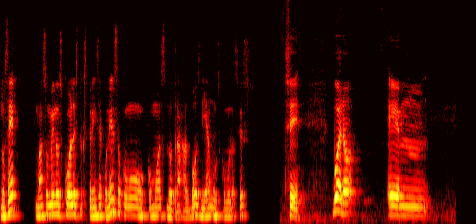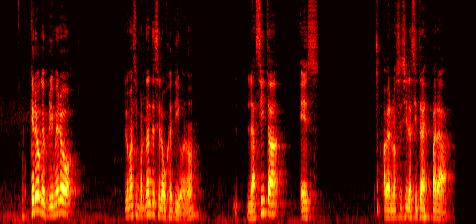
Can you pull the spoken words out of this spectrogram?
no sé, más o menos cuál es tu experiencia con eso, cómo, cómo lo trabajas vos, digamos, cómo lo haces. Sí, bueno, em, creo que primero lo más importante es el objetivo, ¿no? La cita es, a ver, no sé si la cita es para...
